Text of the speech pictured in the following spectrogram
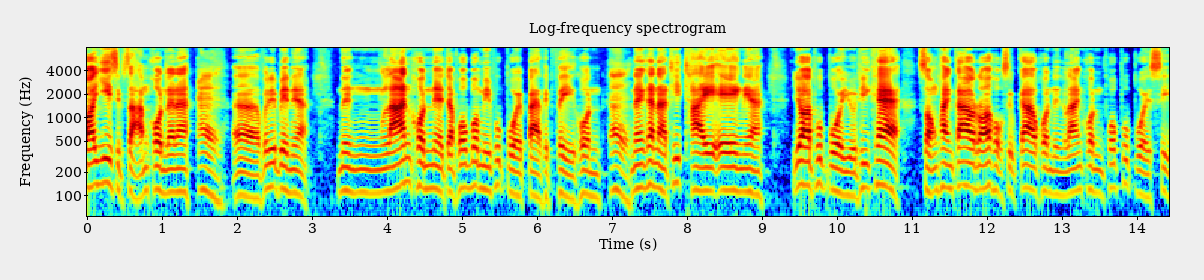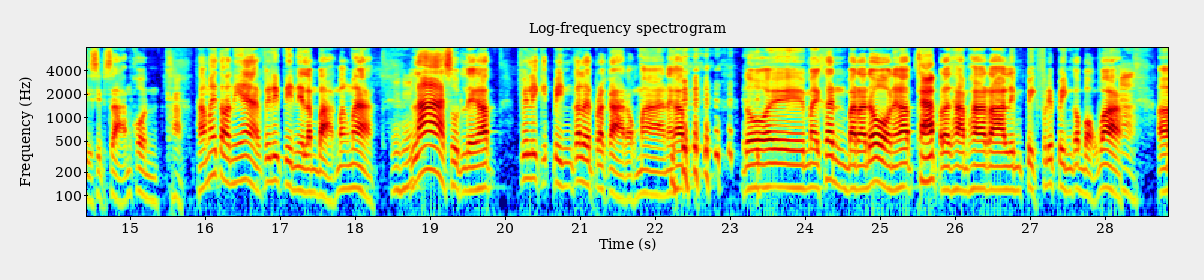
9,223 คนแล้วนะเออ เออฟิลิปปินส์เนี่ยหนึ่งล้านคนเนี่ยจะพบว่ามีผู้ป่วย 84 คน เออ ในขณะที่ไทยเองเนี่ย ยอดผู้ป่วยอยู่ที่แค่ 2,969 คน 1 ล้านคนพบผู้ป่วย 43 คนครับ ทำให้ตอนนี้ฟิลิปปินส์เนี่ยลำบากมาก อือฮึ ๆ ล่าสุดเลยครับ ฟิลิปปินส์ก็เลยประกาศออกมานะครับ โดยไมเคิลบาราโดนะครับ ครับ ประธานพาราลิมปิกฟิลิปปินส์ก็บอกว่า อ่า เอ่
